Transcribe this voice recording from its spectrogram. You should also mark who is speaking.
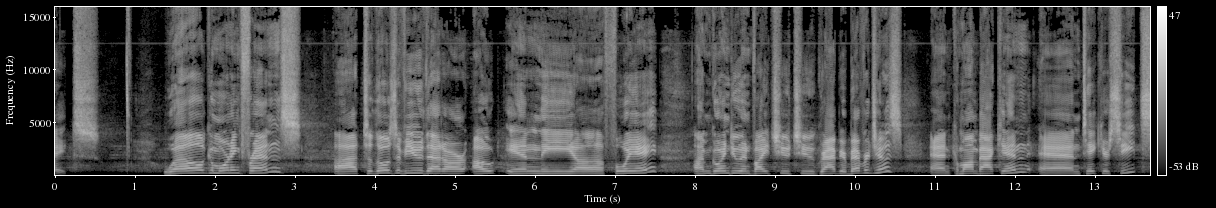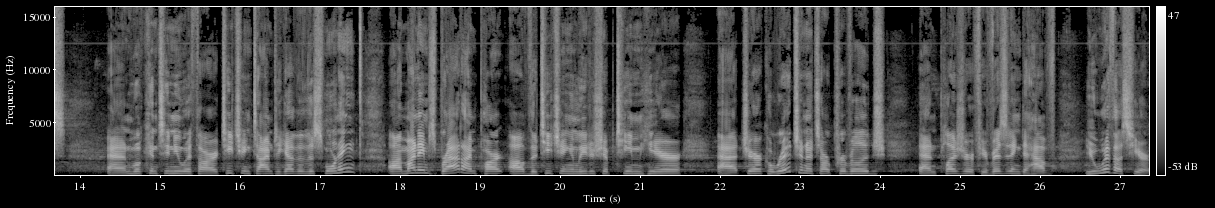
Speaker 1: right. Well, good morning, friends. Uh, to those of you that are out in the uh, foyer, I'm going to invite you to grab your beverages and come on back in and take your seats. And we'll continue with our teaching time together this morning. Uh, my name's Brad. I'm part of the teaching and leadership team here at Jericho Ridge, and it's our privilege and pleasure, if you're visiting, to have you with us here.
